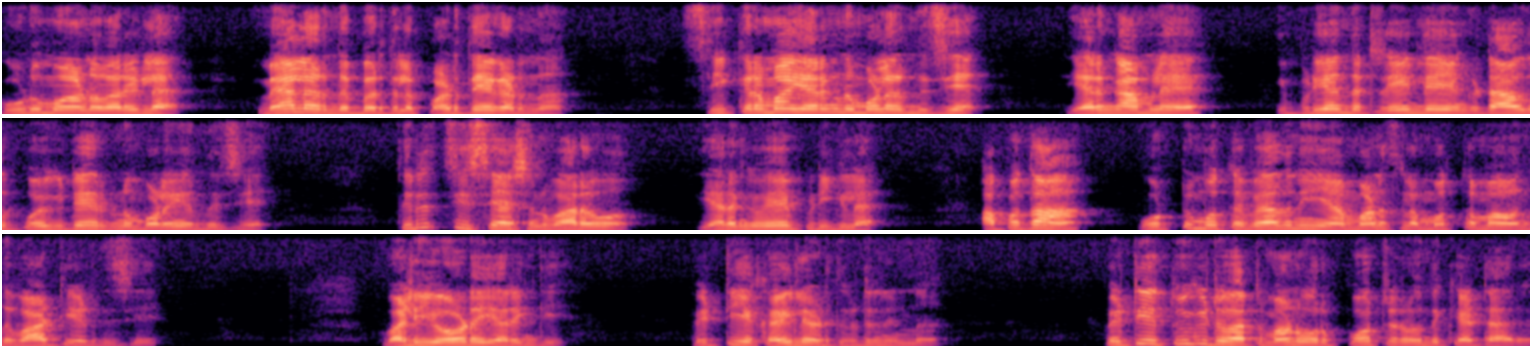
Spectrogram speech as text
கூடுமான வரையில் மேலே இருந்த பெர்த்தில் படுத்தே கிடந்தேன். சீக்கிரமாக இறங்கணும் போல இருந்துச்சு. இறங்காமலே இப்படியே அந்த ட்ரெயின்லேயே எங்கிட்டாவது போய்கிட்டே இருக்கணும் போலயும் இருந்துச்சு. திருச்சி ஸ்டேஷன் வரவும் இறங்கவே பிடிக்கல. அப்போ தான் ஒட்டுமொத்த வேதனையும் என் மனசில் மொத்தமாக வந்து வாட்டி எடுத்துச்சு. வழியோடு இறங்கி பெட்டியை கையில் எடுத்துக்கிட்டு நின்னேன். பெட்டியை தூக்கிட்டு வரட்டுமான்னு ஒரு போர்ட்டர் வந்து கேட்டார்.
